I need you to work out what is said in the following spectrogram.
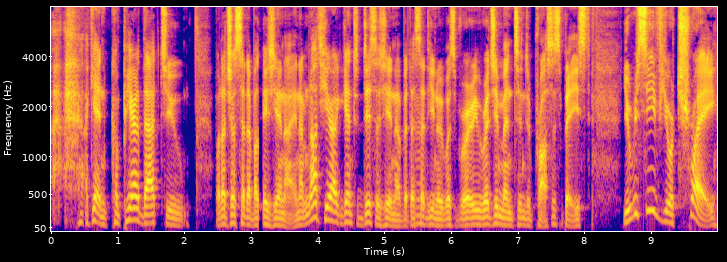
again, compare that to what I just said about Asiana. And I'm not here again to diss Asiana, but I said, you know, it was very regimented and process based. You receive your tray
